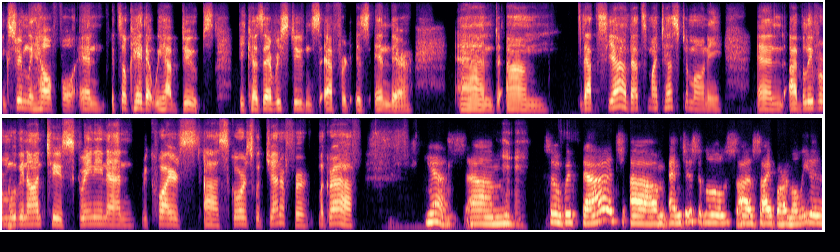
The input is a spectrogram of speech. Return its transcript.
extremely helpful. And it's okay that we have dupes because every student's effort is in there. And um, that's, yeah, that's my testimony. And I believe we're moving on to screening and requires uh, scores with Jennifer McGrath. Yes, um, so with that, um, and just a little uh, sidebar, Lolita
